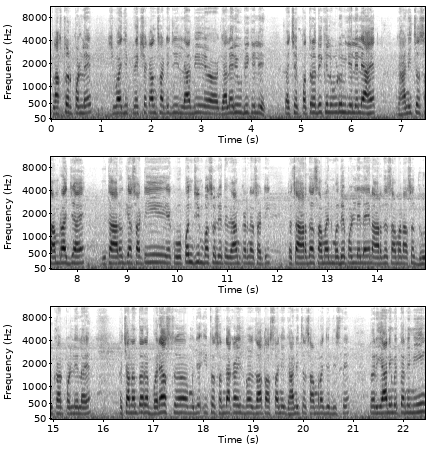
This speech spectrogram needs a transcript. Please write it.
प्लास्टर पडले. शिवाय जी प्रेक्षकांसाठी जी लॅबी गॅलरी उभी केली त्याचे पत्र देखील उडून गेलेले आहेत. घाणीचं साम्राज्य आहे. इथं आरोग्यासाठी एक ओपन जिम बसवली होते व्यायाम करण्यासाठी. त्याचं अर्धं सामानमध्ये पडलेलं आहे आणि अर्धं सामान असं धूळकाळ पडलेलं आहे. त्याच्यानंतर बऱ्याच म्हणजे इथं संध्याकाळी ब- जात असताना घाणीचं साम्राज्य दिसते. तर या निमित्ताने मी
